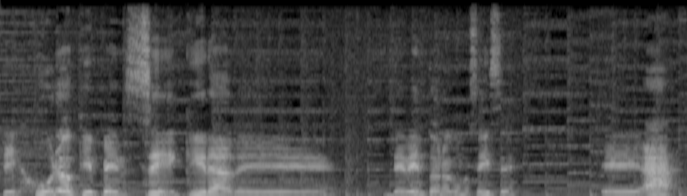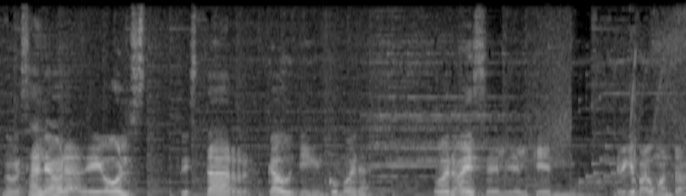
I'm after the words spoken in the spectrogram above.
Te juro que pensé que era de... De evento, ¿no? ¿Cómo se dice? Eh, ah, no me sale ahora, de All Star Scouting. ¿Cómo era? Bueno, ese, el, el que, el que pagó un montón.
